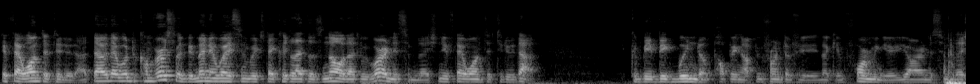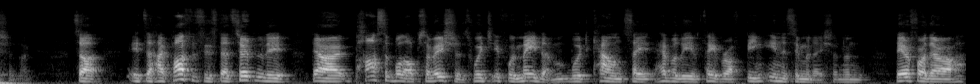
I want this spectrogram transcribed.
if they wanted to do that. There, there would conversely be many ways in which they could let us know that we were in a simulation if they wanted to do that. It could be a big window popping up in front of you, like informing you you are in a simulation. Like so, it's a hypothesis that certainly there are possible observations which, if we made them, would count, say, heavily in favor of being in a simulation, and therefore there are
